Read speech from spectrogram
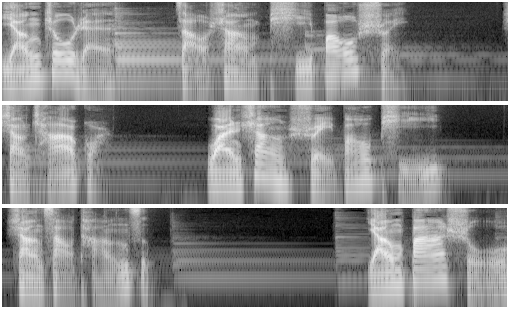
扬州人早上皮包水，上茶馆；晚上水包皮，上澡堂子。扬巴蜀，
